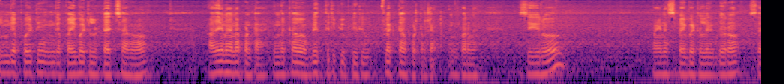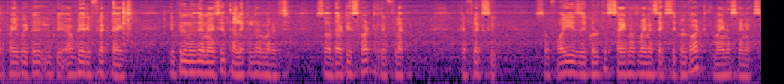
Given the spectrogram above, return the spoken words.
இங்கே போயிட்டு இங்கே பைபைட்டில் டச் ஆகும். அதே நான் என்ன பண்ணிட்டேன் இந்த கவ் அப்படியே திருப்பி இப்படி ரிஃப்ளெக்டாக போட்டிருக்கேன். இங்கே பாருங்கள் ஜீரோ மைனஸ் பைபைட்டில் இப்படி வரும். சரி பைபைட்டு இப்படி அப்படியே ரிஃப்ளெக்ட் ஆகிடுச்சு இப்படி இருந்தது என்னாச்சு தலைக்கெல்லாம் மாறிடுச்சு. So that is what reflect reflexive so y is equal to sine of minus x equal to what minus sine x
